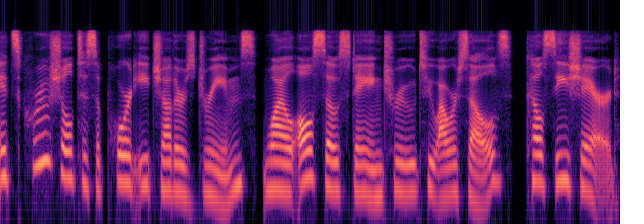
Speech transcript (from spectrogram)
It's crucial to support each other's dreams while also staying true to ourselves, Kelce shared.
